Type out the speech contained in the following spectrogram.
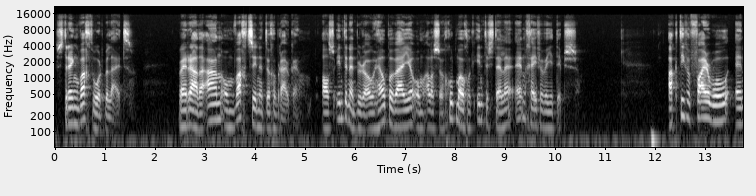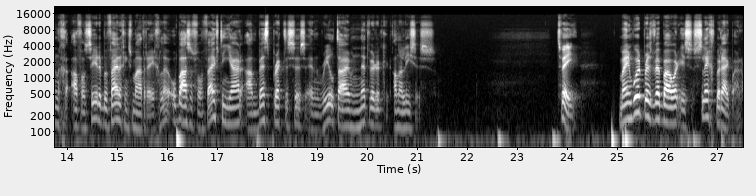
Streng wachtwoordbeleid. Wij raden aan om wachtzinnen te gebruiken. Als internetbureau helpen wij je om alles zo goed mogelijk in te stellen en geven we je tips actieve firewall en geavanceerde beveiligingsmaatregelen op basis van 15 jaar aan best practices en real-time network analyses. 2. Mijn WordPress webbouwer is slecht bereikbaar.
